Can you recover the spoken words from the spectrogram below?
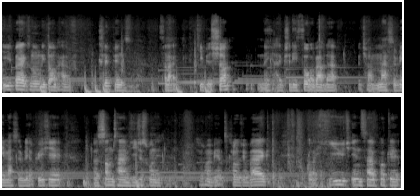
these bags normally don't have clippings to like keep it shut. And they actually thought about that, which I massively, massively appreciate. But sometimes you just want it, just want to be able to close your bag. Got a huge inside pocket.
